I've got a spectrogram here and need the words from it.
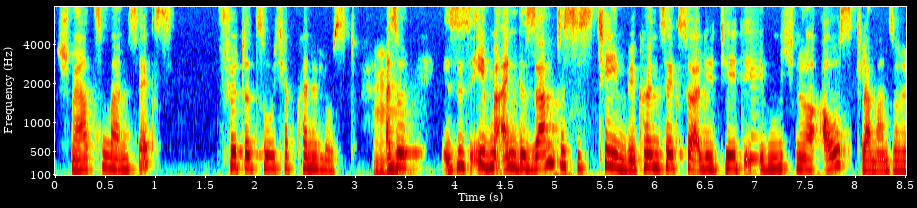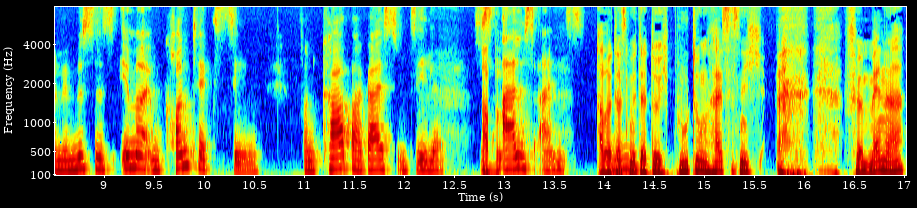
Schmerzen beim Sex führt dazu, ich habe keine Lust. Mhm. Also es ist eben ein gesamtes System. Wir können Sexualität eben nicht nur ausklammern, sondern wir müssen es immer im Kontext sehen von Körper, Geist und Seele. Das aber, ist alles eins. Aber mhm. das mit der Durchblutung heißt es nicht für Männer,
